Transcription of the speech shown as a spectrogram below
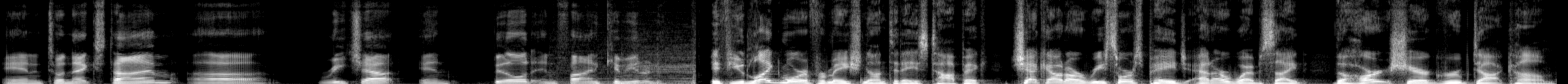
And until next time, uh, reach out and build and find community. If you'd like more information on today's topic, check out our resource page at our website, theheartsharegroup.com.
